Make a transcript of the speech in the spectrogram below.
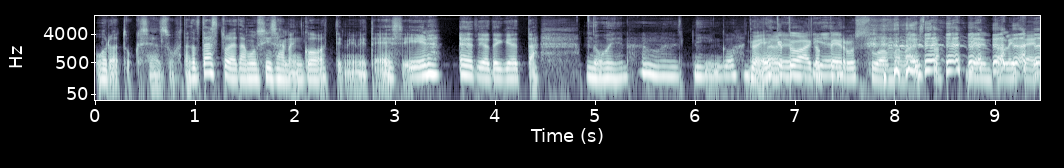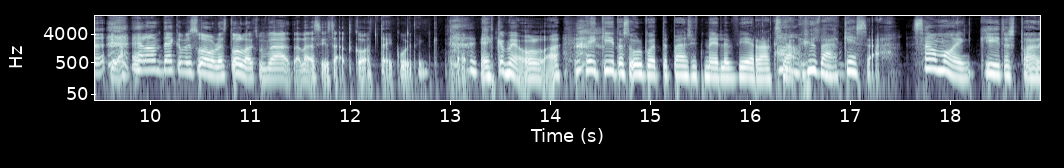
odotuksen suhteen. Tästä tulee tämä mun sisäinen goottini nyt esiin. Että jotenkin, että noin. Niin kuin, no ehkä tuo aika perussuomalaista mentaliteettia. Heillä on ehkä me suomalaiset, ollaanko me vähän tällaisia sisät kootteja kuitenkin. Ehkä me ollaan. Hei kiitos Ulpo, että pääsit meille vieraaksi ja Ah, hyvää kesää. Samoin, kiitos paljon.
